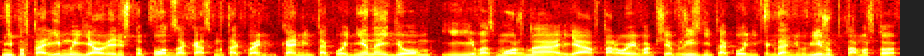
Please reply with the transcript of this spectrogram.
неповторимый. Я уверен, что под заказ мы такой камень такой не найдем. И, возможно, я второй вообще в жизни такой никогда не увижу, потому что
